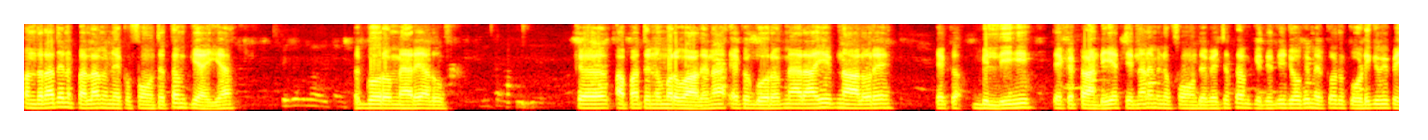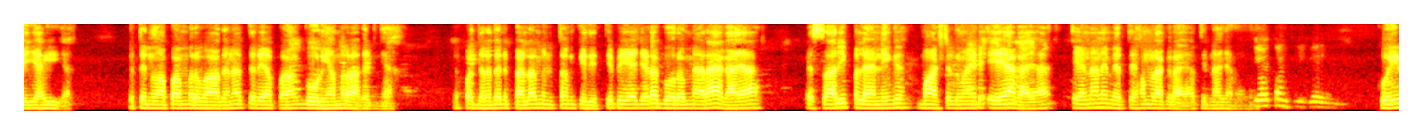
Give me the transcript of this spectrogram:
15 ਦਿਨ ਪਹਿਲਾਂ ਮੈਨੂੰ ਇੱਕ ਫੋਨ ਤੇ ਧਮਕੀ ਆਈ ਆ। ਤੇ ਗੌਰਵ ਮਹਿਰੇ ਵਾਲੂ। ਕਿ ਆਪਾਂ ਤੈਨੂੰ ਮਰਵਾ ਦੇਣਾ। ਇੱਕ ਗੌਰਵ ਮਹਿਰਾ ਹੀ ਨਾਲ ਉਹਦੇ। ਇੱਕ ਬਿੱਲੀ ਸੀ ਤੇ ਇੱਕ ਟਾਂਡੀ ਹੈ ਤਿੰਨਾਂ ਨੇ ਮੈਨੂੰ ਫੋਨ ਦੇ ਵਿੱਚ ਧਮਕੀ ਦਿੱਤੀ, ਜੋ ਕਿ ਮੇਰੇ ਕੋਲ ਰਿਕਾਰਡਿੰਗ ਵੀ ਪਈ ਹੈਗੀ ਆ। ਤੇ ਤੈਨੂੰ ਆਪਾਂ ਮਰਵਾ ਦੇਣਾ, ਤੇਰੇ ਆਪਾਂ ਗੋਲੀਆਂ ਮਰਾ ਦੇਣੀਆਂ। ਤੇ 15 ਦਿਨ ਪਹਿਲਾਂ ਮੈਨੂੰ ਧਮਕੀ ਦਿੱਤੀ ਪਈ ਆ। ਜਿਹੜਾ ਗੌਰਵ ਮਹਿਰਾ ਹੈਗਾ ਆ, ਇਹ ਸਾਰੀ ਪਲੈਨਿੰਗ ਮਾਸਟਰਮਾਈਂਡ ਇਹ ਹੈਗਾ ਆ। ਤੇ ਇਹਨਾਂ ਨੇ ਮੇਰੇ ਤੇ ਹਮਲਾ ਕਰਾਇਆ ਤਿੰਨਾਂ ਜਣਿਆਂ ਨੇ। ਜੋ ਤਾਂ ਠੀਕ ਕੋਈ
